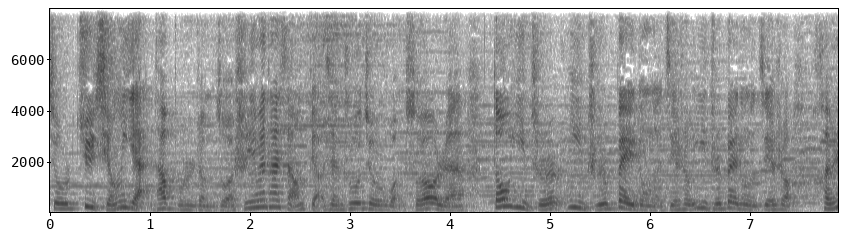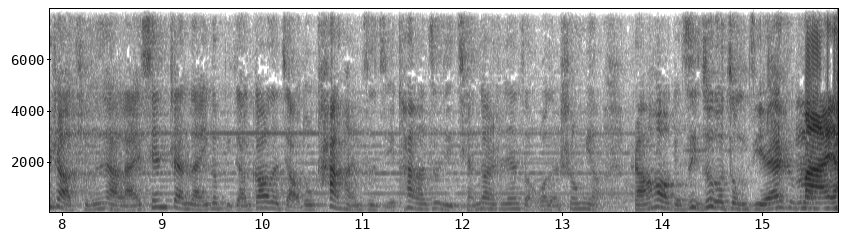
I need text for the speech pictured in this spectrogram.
就是剧情演他不是这么做，是因为他想表现出就是我们所有人都一直一直被动的接受，一直被动的接受，很少停下来，先站在一个比较高的角度看看自己，看看自己前段时间走过的生命，然后给自己做个总结，是？妈呀，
